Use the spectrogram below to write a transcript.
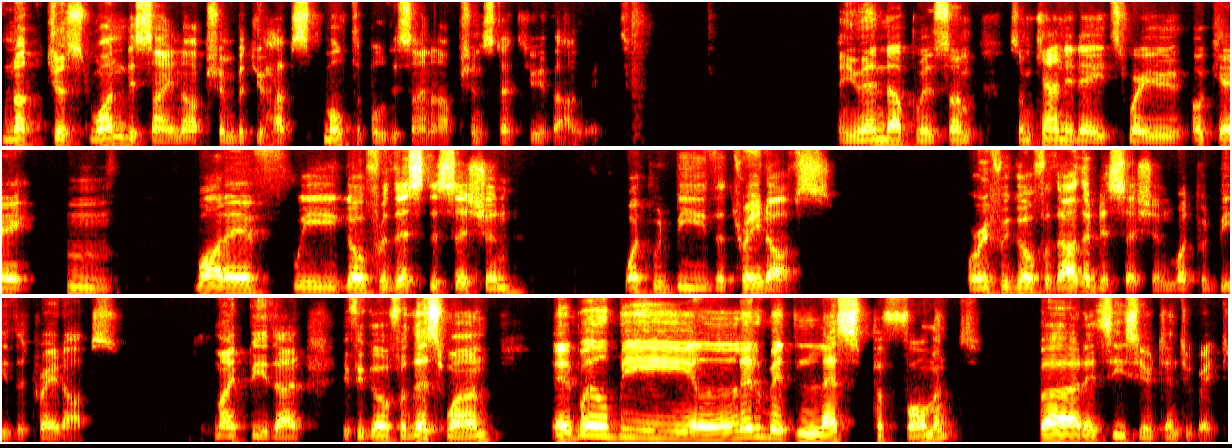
not just one design option, but you have multiple design options that you evaluate. And you end up with some, some candidates where you, okay, hmm, what if we go for this decision? What would be the trade-offs? Or if we go for the other decision, what would be the trade-offs? It might be that if you go for this one, it will be a little bit less performant, but it's easier to integrate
